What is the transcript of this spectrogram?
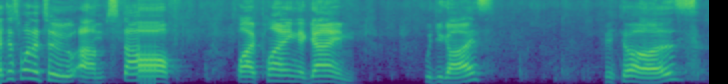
I just wanted to um, start off by playing a game with you guys because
